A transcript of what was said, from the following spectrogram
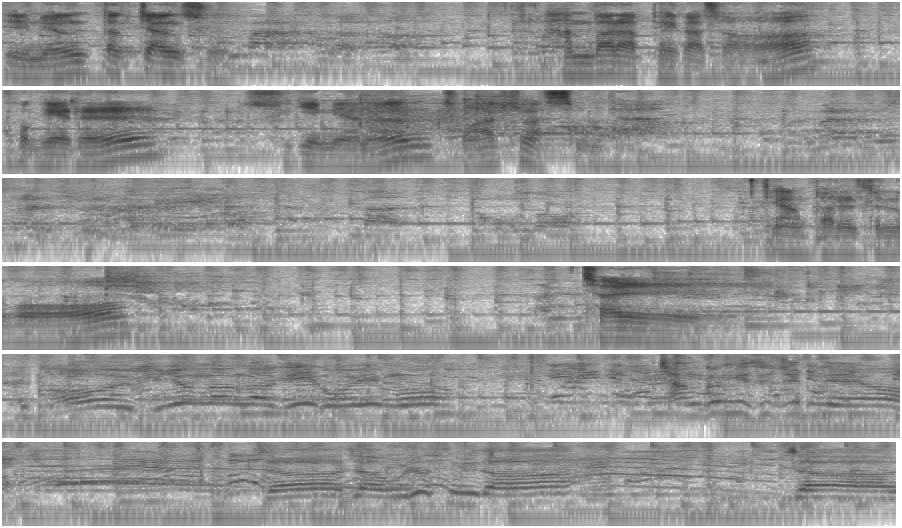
일명 떡장수. 한 발 앞에 가서 고개를 숙이면은 정확히 맞습니다. 양팔을 들고 절 어, 균형 감각이 거의 뭐 장금이 수준이네요. 자, 자 오셨습니다. 자,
